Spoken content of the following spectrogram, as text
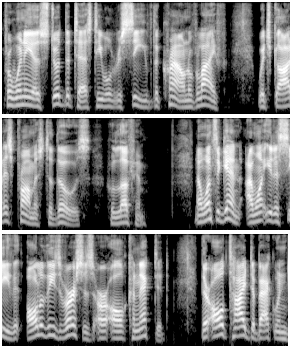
for when he has stood the test, he will receive the crown of life, which God has promised to those who love him. Now, once again, I want you to see that all of these verses are all connected. They're all tied to back when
